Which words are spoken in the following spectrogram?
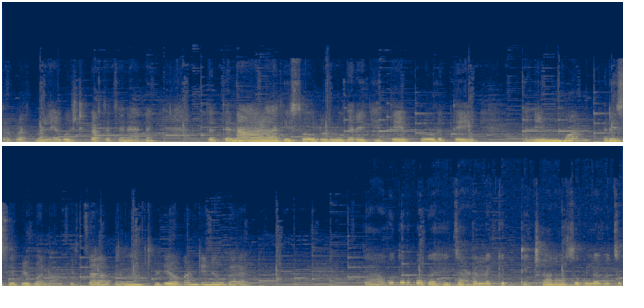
तर परत मला ह्या गोष्टी करताच येणार नाही. तर ते नाळ आधी सोलून वगैरे घेते फोडते. आणि मग रेसिपी बनवते. चला तर मग व्हिडिओ कंटिन्यू करा. त्या अगोदर बघा हे झाडाला किती छान असं गुलाबाचं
